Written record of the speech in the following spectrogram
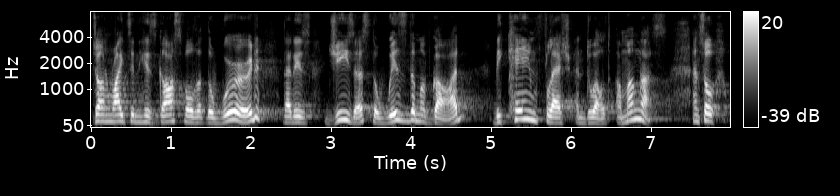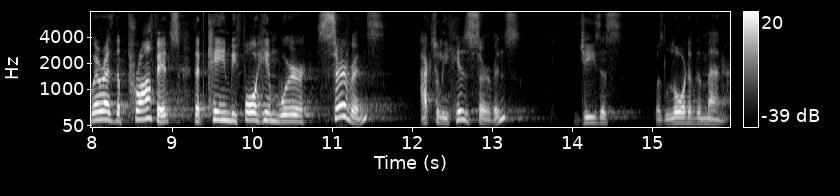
John writes in his gospel that the word, that is Jesus, the wisdom of God, became flesh and dwelt among us. And so, whereas the prophets that came before him were servants, actually his servants, Jesus was Lord of the manor.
